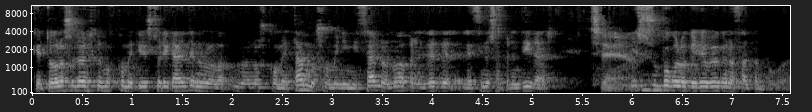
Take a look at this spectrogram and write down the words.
que todos los errores que hemos cometido históricamente no, no los cometamos o minimizarlos, ¿no? Aprender de lecciones aprendidas. Sí. Eso es un poco lo que yo veo que nos falta un poco.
